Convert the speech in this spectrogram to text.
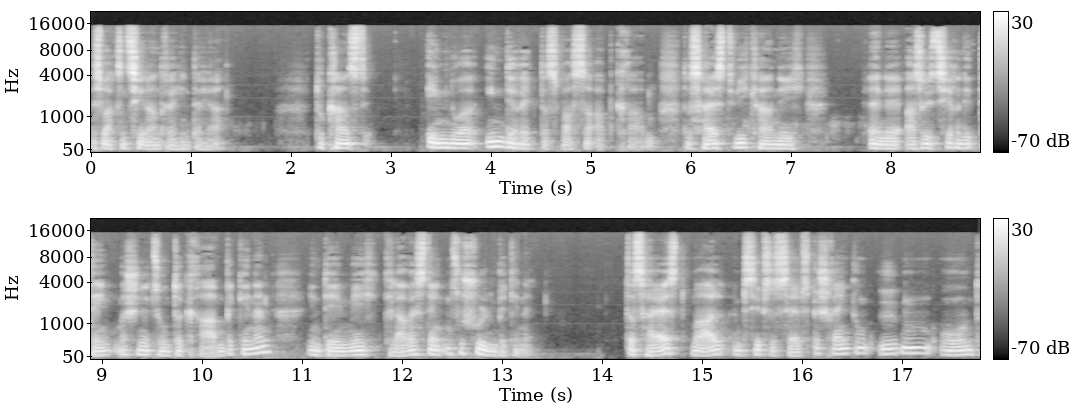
es wachsen zehn andere hinterher. Du kannst ihm nur indirekt das Wasser abgraben. Das heißt, wie kann ich eine assoziierende Denkmaschine zu untergraben beginnen, indem ich klares Denken zu Schulden beginne. Das heißt, mal im Prinzip so Selbstbeschränkung üben und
